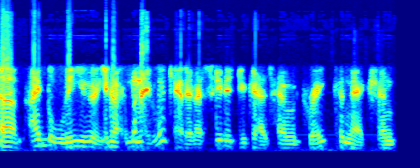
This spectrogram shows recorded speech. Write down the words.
Uh, I believe, you know, when I look at it, I see that you guys have a great connection.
